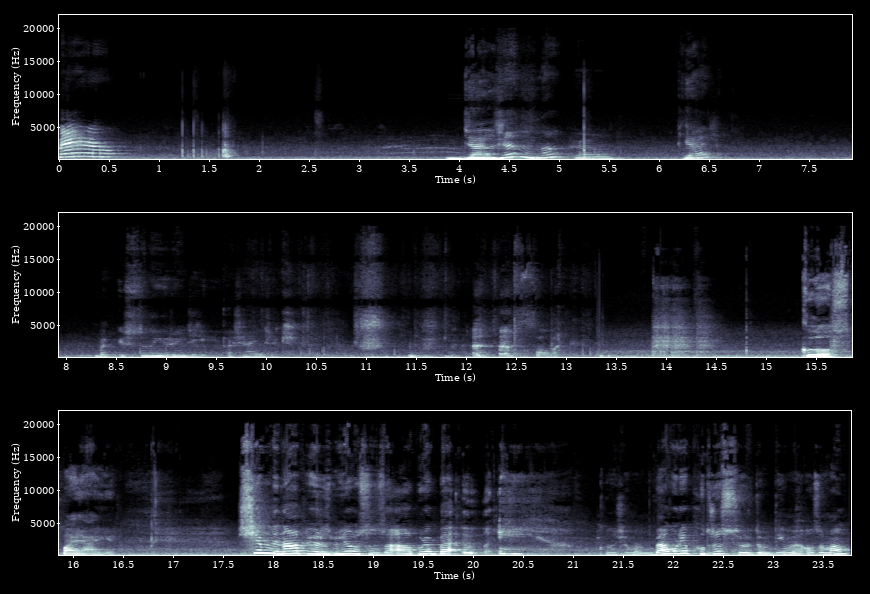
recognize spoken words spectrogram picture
Mi? Ne yapıyorsun? Gel. Bak üstüne yürüyünce aşağı inecek. Salak. Close bayağı iyi. Şimdi ne yapıyoruz biliyor musunuz? Aa buraya ben... Konuşamadım. Ben buraya pudra sürdüm değil mi? O zaman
